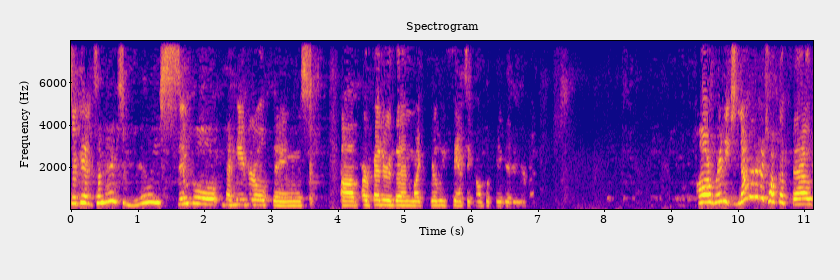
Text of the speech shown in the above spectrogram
So again, sometimes really simple behavioral things um, are better than like really fancy, complicated interventions. Alrighty, so now we're going to talk about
